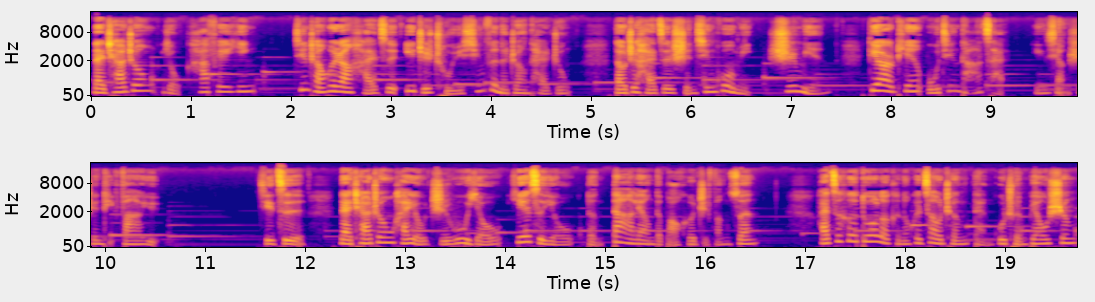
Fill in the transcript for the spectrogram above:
奶茶中有咖啡因，经常会让孩子一直处于兴奋的状态中，导致孩子神经过敏、失眠，第二天无精打采，影响身体发育。其次，奶茶中还有植物油、椰子油等大量的饱和脂肪酸，孩子喝多了可能会造成胆固醇飙升，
